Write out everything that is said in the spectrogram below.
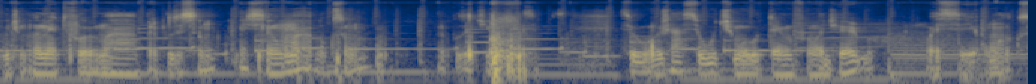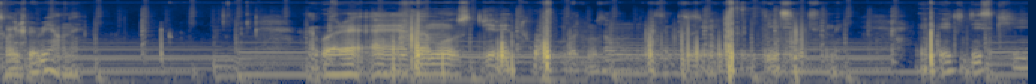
O último elemento for uma preposição, vai ser uma locução prepositiva. Se o, já se o último termo for um advérbio, vai ser uma locução adverbial, né? Agora é, vamos direto. Vamos dar um exemplozinho bem simples também. Ele diz que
